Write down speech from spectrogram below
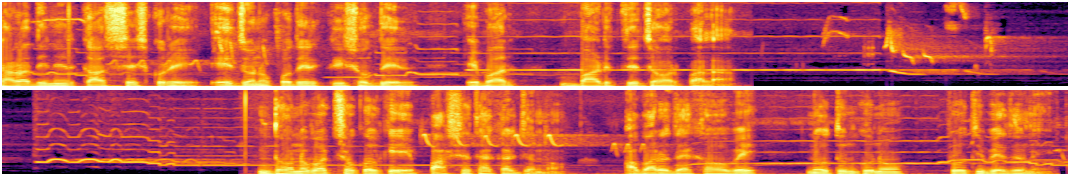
সারাদিনের কাজ শেষ করে এ জনপদের কৃষকদের এবার বাড়িতে যাওয়ার পালা। ধন্যবাদ সকলকে পাশে থাকার জন্য। আবারও দেখা হবে নতুন কোনো প্রতিবেদনে।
